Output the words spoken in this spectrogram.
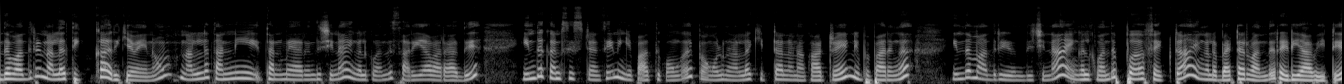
இந்த மாதிரி நல்லா திக்காக இருக்க வேணும். நல்ல தண்ணி தன்மையாக இருந்துச்சுன்னா எங்களுக்கு வந்து சரியாக வராது. இந்த கன்சிஸ்டன்சி நீங்கள் பார்த்துக்கோங்க இப்போ உங்களுக்கு நல்லா கிட்டால் நான் காட்டுறேன். இப்போ பாருங்கள் இந்த மாதிரி இருந்துச்சுன்னா எங்களுக்கு வந்து பர்ஃபெக்டாக எங்களை பெட்டர் வந்து ரெடி ஆகிட்டு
